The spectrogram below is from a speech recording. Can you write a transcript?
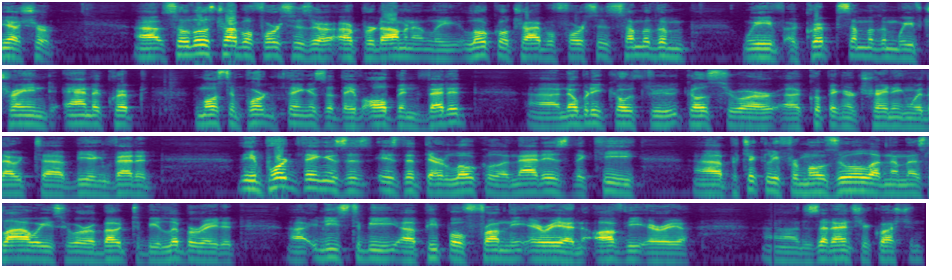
Yeah, sure. Uh, so those tribal forces are, are predominantly local tribal forces. Some of them we've equipped, some of them we've trained and equipped. The most important thing is that they've all been vetted. Uh, nobody goes through, goes through our equipping or training without uh, being vetted. The important thing is, is, is that they're local, and that is the key, uh, particularly for Mosul and the Maslawis who are about to be liberated. Uh, it needs to be uh, people from the area and of the area. Does that answer your question?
